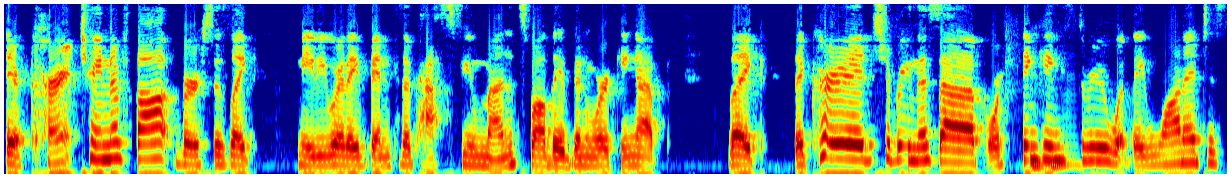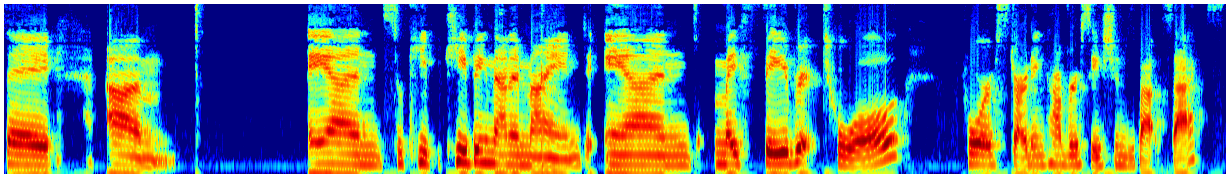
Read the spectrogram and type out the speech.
their current train of thought versus like maybe where they've been for the past few months while they've been working up like the courage to bring this up or thinking Mhm. through what they wanted to say. Um, and so keep keeping that in mind and my favorite tool for starting conversations about sex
